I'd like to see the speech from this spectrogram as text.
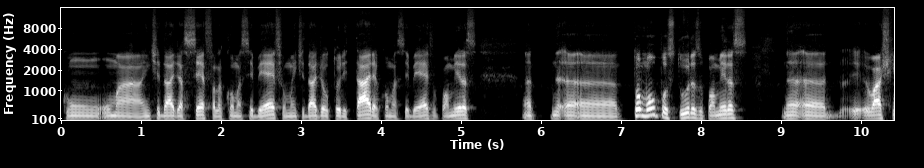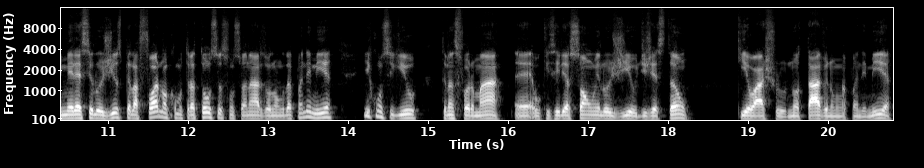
com uma entidade acéfala como a CBF, uma entidade autoritária como a CBF. O Palmeiras uh, tomou posturas, o Palmeiras uh, eu acho que merece elogios pela forma como tratou seus funcionários ao longo da pandemia e conseguiu transformar é, o que seria só um elogio de gestão, que eu acho notável numa pandemia,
